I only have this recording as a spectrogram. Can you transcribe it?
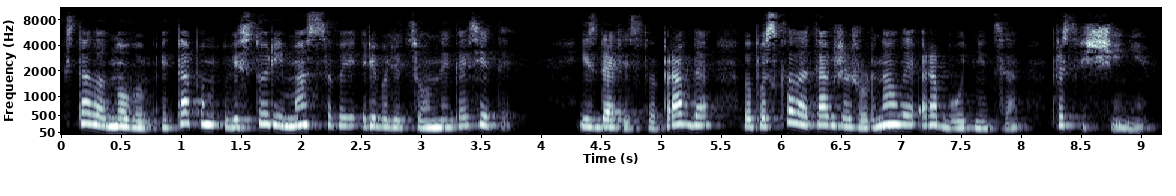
стала новым этапом в истории массовой революционной газеты. Издательство «Правда» выпускало также журналы «Работница», «Просвещение».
